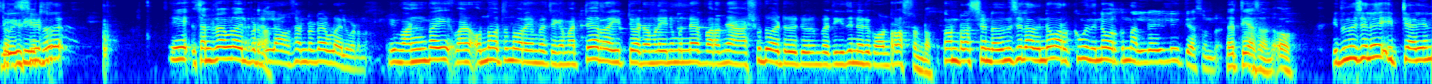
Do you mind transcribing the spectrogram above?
ത്രീ സീറ്റർ ഈ സെൻട്രൽ ടേബിൾ അതിൽപ്പെടുന്നു? സെൻട്രൽ ടേബിൾ അതിൽപ്പെടുന്നു. ഈ വൺ ബൈ വൺ ഒന്ന് പത്തെന്ന് പറയുമ്പോഴത്തേക്ക് മറ്റേ റേറ്റ് ആയിട്ട് നമ്മൾ ഇതിന് മുന്നേ പറഞ്ഞ ആഷുഡുമായിട്ട് റേറ്റ് വരുമ്പോഴത്തേക്ക് ഇതിനൊരു കോൺട്രാസ്റ്റ് ഉണ്ടോ? കോൺട്രാസ്റ്റ് ഉണ്ട്. അതെന്ന് വെച്ചാൽ അതിന്റെ വർക്കും ഇതിന്റെ വർക്കും നല്ല രീതിയിൽ വ്യത്യാസമുണ്ട്. വ്യത്യാസമുണ്ട്. ഓ. ഇതെന്ന് വെച്ചാൽ ഇറ്റാലിയൻ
